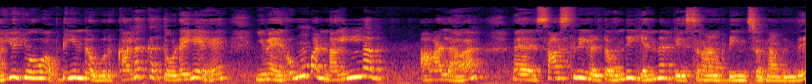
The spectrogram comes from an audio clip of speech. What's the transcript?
ஐயோ அப்படின்ற ஒரு கலக்கத்தோடையே இவன் ரொம்ப நல்ல ஆளா சாஸ்திரிகள்கிட்ட வந்து என்ன பேசுறான் அப்படின்னு சொன்னா வந்து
